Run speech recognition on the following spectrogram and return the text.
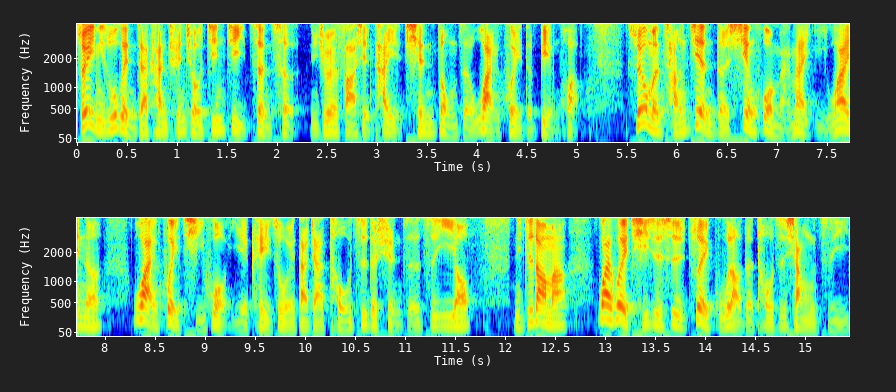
所以你如果你在看全球经济政策，你就会发现它也牵动着外汇的变化。所以，我们常见的现货买卖以外呢，外汇期货也可以作为大家投资的选择之一哦。你知道吗？外汇其实是最古老的投资项目之一。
